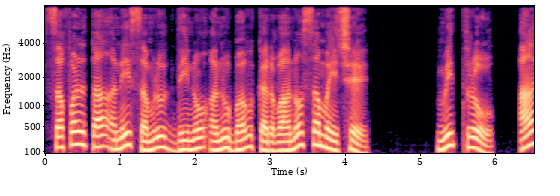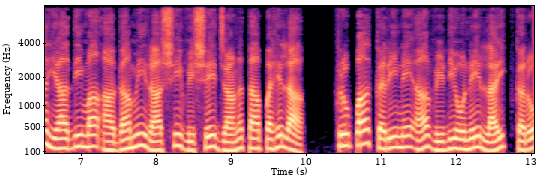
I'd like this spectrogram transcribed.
સફળતા અને સમૃદ્ધિનો અનુભવ કરવાનો સમય છે. મિત્રો, આ યાદીમાં આગામી રાશિ વિશે જાણતા પહેલા કૃપા કરીને આ વિડિયોને લાઇક કરો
